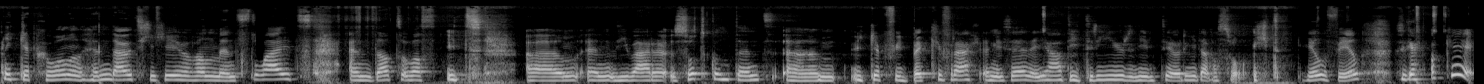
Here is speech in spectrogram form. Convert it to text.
Ik heb gewoon een handout gegeven van mijn slides en dat was iets. Um, en die waren zot content. Um, ik heb feedback gevraagd en die zeiden ja, die drie uur die in theorie, dat was wel echt heel veel. Dus ik dacht, oké,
